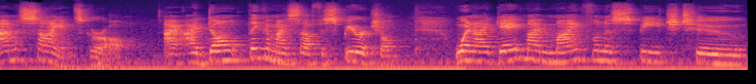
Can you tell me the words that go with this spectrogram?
I'm a science girl. I, I don't think of myself as spiritual. When I gave my mindfulness speech to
